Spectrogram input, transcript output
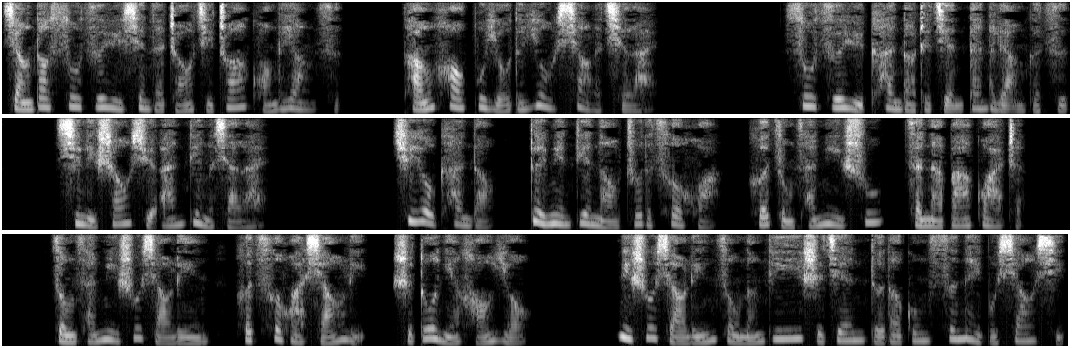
想到苏子玉现在着急抓狂的样子，唐昊不由得又笑了起来。苏子玉看到这简单的两个字，心里稍许安定了下来，却又看到对面电脑桌的策划和总裁秘书在那八卦着。总裁秘书小林和策划小李是多年好友，秘书小林总能第一时间得到公司内部消息，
